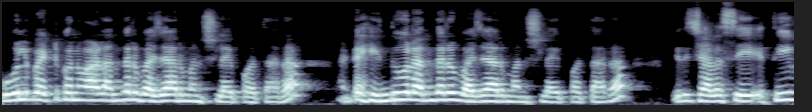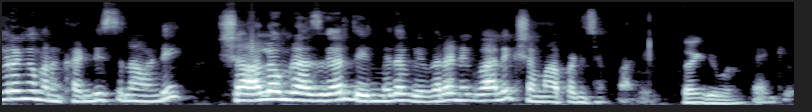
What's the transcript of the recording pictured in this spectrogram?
పూలు పెట్టుకున్న వాళ్ళందరూ బజారు మనుషులు అయిపోతారా? అంటే హిందువులందరూ బజారు మనుషులు అయిపోతారా? ఇది చాలా సీ- తీవ్రంగా మనం ఖండిస్తున్నామండి. షాలోం రాజు గారు దీని మీద వివరణ ఇవ్వాలి క్షమాపణ చెప్పాలి. థ్యాంక్ యూ థ్యాంక్ యూ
